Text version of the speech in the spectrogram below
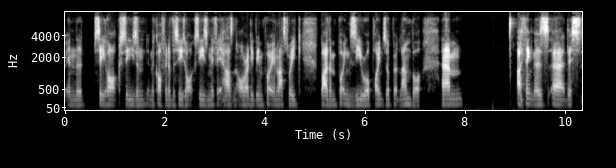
in the Seahawks season in the coffin of the Seahawks season if it hasn't already been put in last week by them putting zero points up at Lambeau. Um, I think there's uh, this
